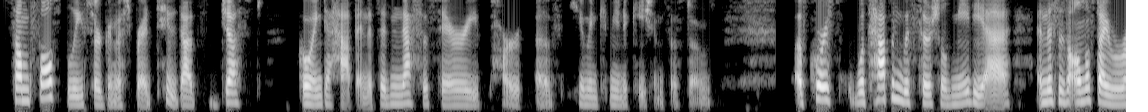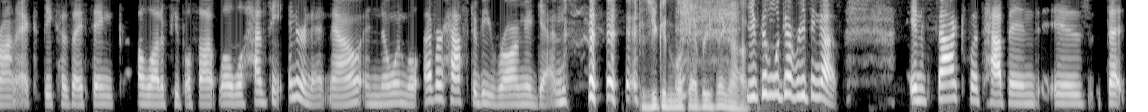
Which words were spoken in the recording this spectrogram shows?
some false beliefs are going to spread too. That's just going to happen. It's a necessary part of human communication systems. Of course, what's happened with social media, and this is almost ironic because I think a lot of people thought, well, we'll have the internet now and no one will ever have to be wrong again. Because you can look everything up. You can look everything up. In fact, what's happened is that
